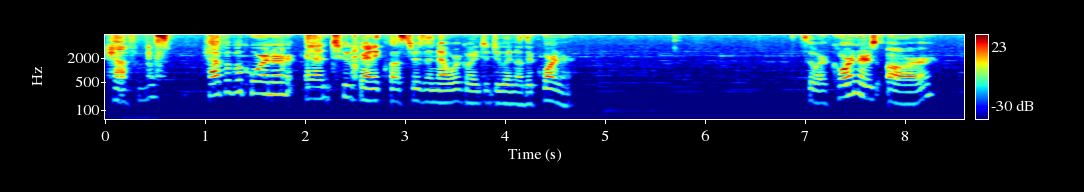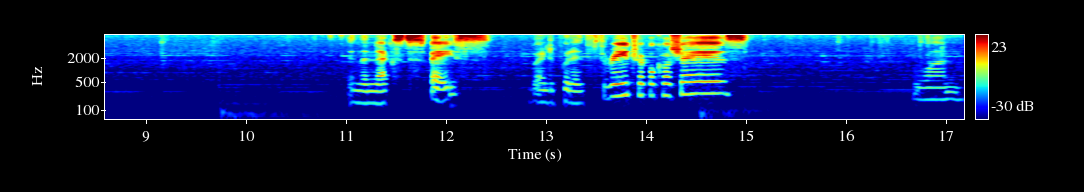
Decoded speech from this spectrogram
half of a, half of a corner and two granny clusters and now we're going to do another corner. So our corners are in the next space. I'm going to put in three triple crochets. One,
